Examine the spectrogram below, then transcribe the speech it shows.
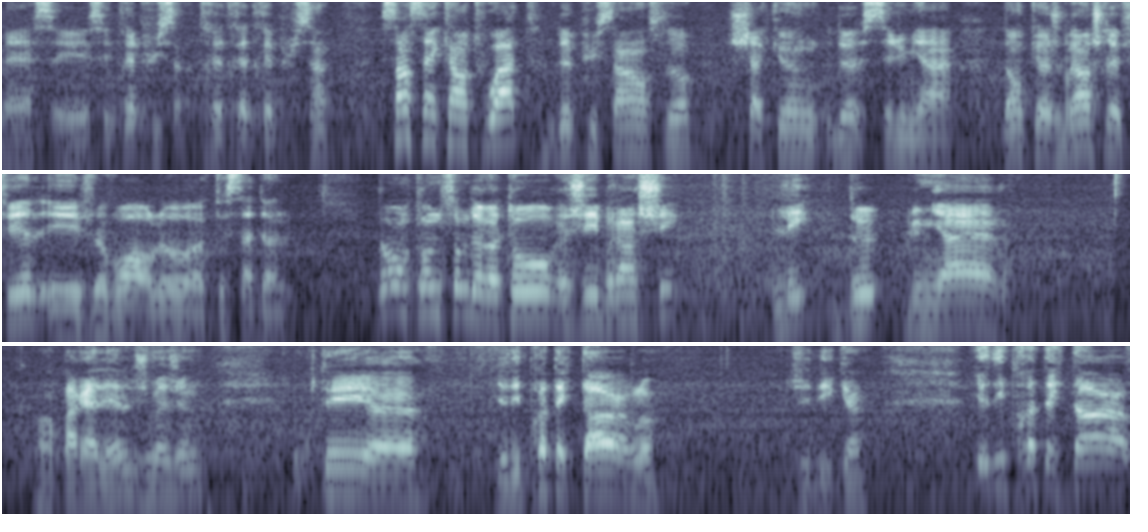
Mais c'est très puissant, très très très puissant. 150 watts de puissance, là, chacune de ces lumières. Donc euh, je branche le fil et je vais voir là, euh, que ça donne. Donc nous sommes de retour, j'ai branché les deux lumières en parallèle, j'imagine. Écoutez, euh, il y a des protecteurs là. J'ai des gants. Il y a des protecteurs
